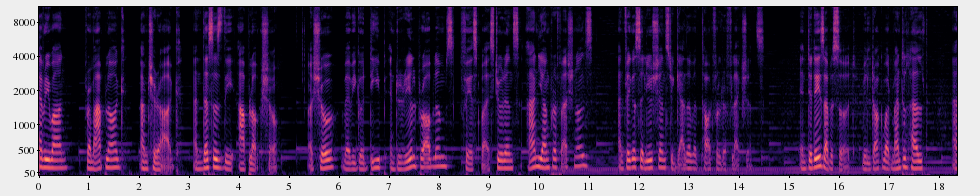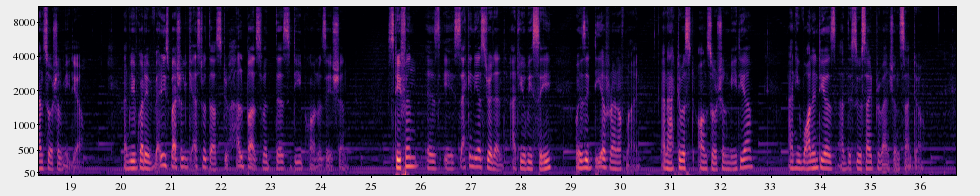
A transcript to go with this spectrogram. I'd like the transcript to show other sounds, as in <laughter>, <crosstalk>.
everyone, from Apologue, I'm Chirag, and this is the Apologue Show, a show where we go deep into real problems faced by students and young professionals and figure solutions together with thoughtful reflections. In today's episode, we'll talk about mental health and social media. And we've got a very special guest with us to help us with this deep conversation. Stephen is a second year student at UBC who is a dear friend of mine, an activist on social media, and he volunteers at the Suicide Prevention Center.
